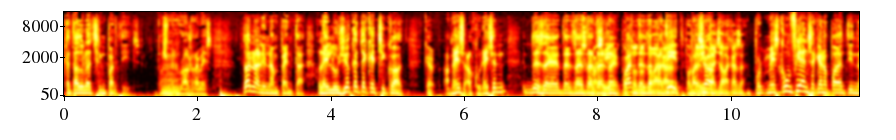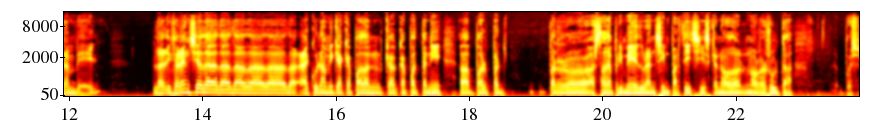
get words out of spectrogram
que t'ha durat cinc partits doncs mm. fer-ho al revés dona-li una empenta, la il·lusió que té aquest xicot que a més el coneixen des de, des de, Sí, de, home, de, sí, de, quan? des de tota ca- petit porta per 20 això. anys a la casa. Més confiança que no poden tindre amb ell la diferència de, de, de, de, de, de, econòmica que, poden, que, que pot tenir uh, per, per, per estar de primer durant cinc partits si és que no, no resulta pues,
